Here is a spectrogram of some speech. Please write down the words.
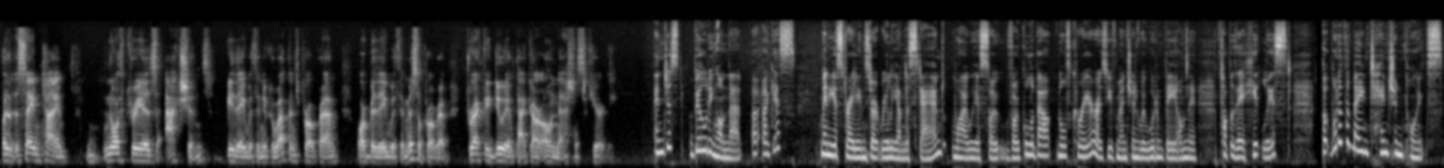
But at the same time, North Korea's actions be they with the nuclear weapons program or be they with the missile program, directly do impact our own national security. And just building on that, I guess many Australians don't really understand why we are so vocal about North Korea. As you've mentioned, we wouldn't be on the top of their hit list. But what are the main tension points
